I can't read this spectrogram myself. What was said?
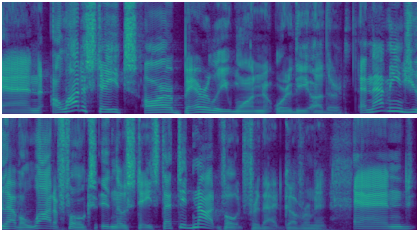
And a lot of states are barely one or the other. And that means you have a lot of folks in those states that did not vote for that government and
